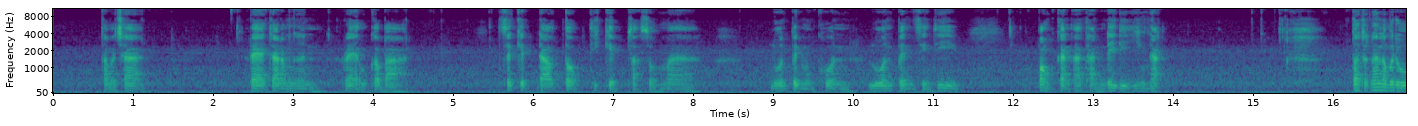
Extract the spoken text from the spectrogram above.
ๆ ธรรมชาติ แร่จาน้ำเงิน แร่อุกกาบาตสะเก็ดดาวตกที่เก็บสะสมมา ล้วนเป็นมงคล ล้วนเป็นสิ่งที่ป้องกันอาถรรพ์ได้ดียิ่งนัก ต่อจากนั้นเรามาดู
